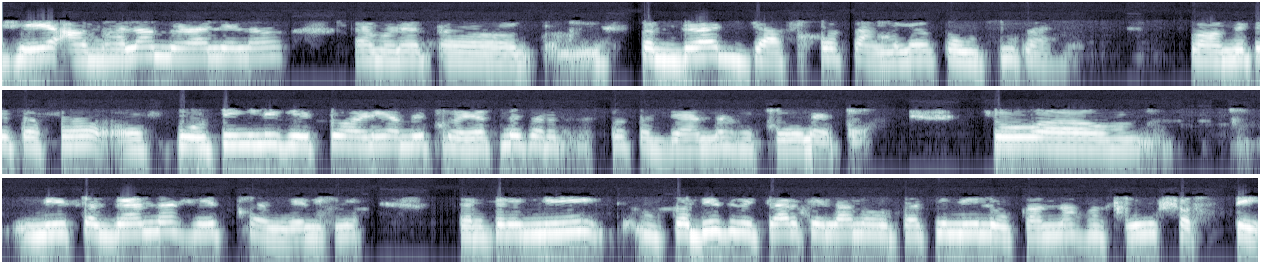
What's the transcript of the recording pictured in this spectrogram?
हे आम्हाला मिळालेलं काय म्हणत सगळ्यात जास्त चांगलं कौतुक आहे. सो आम्ही ते तसं स्पोर्टिंगली घेतो आणि आम्ही प्रयत्न करत असतो सगळ्यांना हसवण्याचा सो मी सगळ्यांना हेच सांगेन की तर मी कधीच विचार केला नव्हता की मी लोकांना हसवू शकते.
